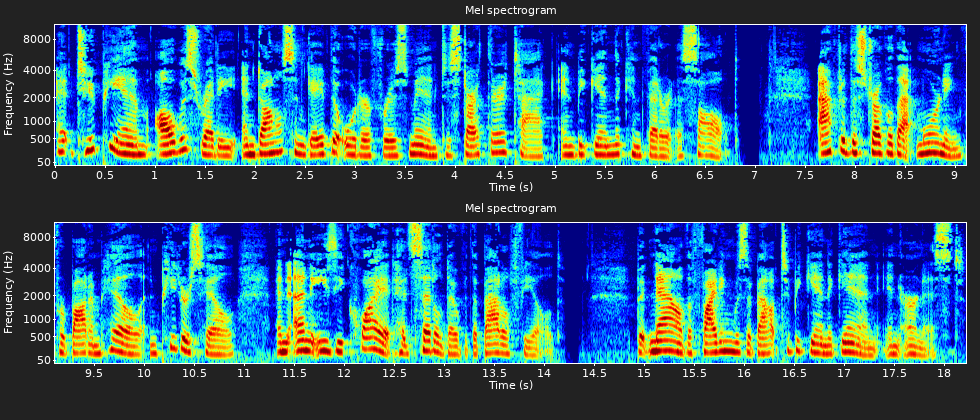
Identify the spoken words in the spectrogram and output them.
At 2 p.m., all was ready, and Donelson gave the order for his men to start their attack and begin the Confederate assault. After the struggle that morning for Bottom Hill and Peters Hill, an uneasy quiet had settled over the battlefield. But now the fighting was about to begin again in earnest.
